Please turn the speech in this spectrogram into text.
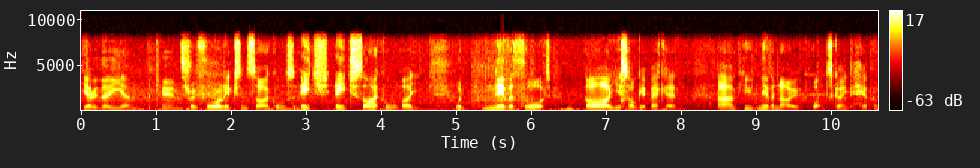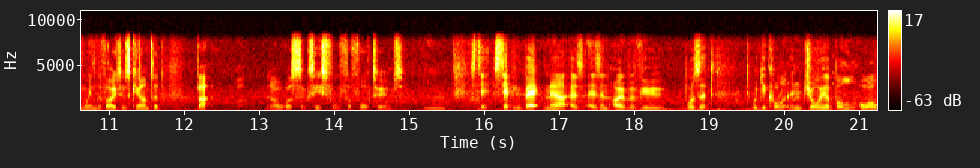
Yep. through the um, the terms. through four election cycles. Each each cycle, I would never thought, oh yes, I'll get back in. Um, you never know what's going to happen when the vote is counted, but I was successful for four terms. Ste- stepping back now as as an overview, was it? Would you call it enjoyable, or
